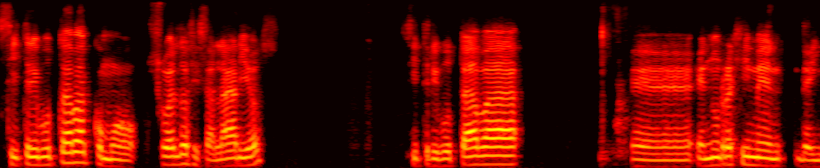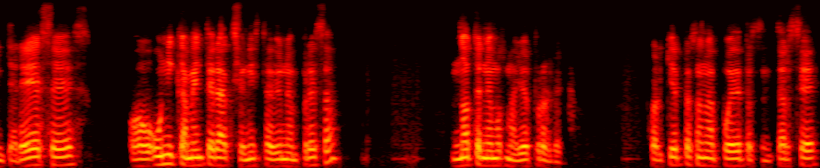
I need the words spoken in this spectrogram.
Si tributaba como sueldos y salarios, si tributaba eh, en un régimen de intereses o únicamente era accionista de una empresa, no tenemos mayor problema cualquier persona puede presentarse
